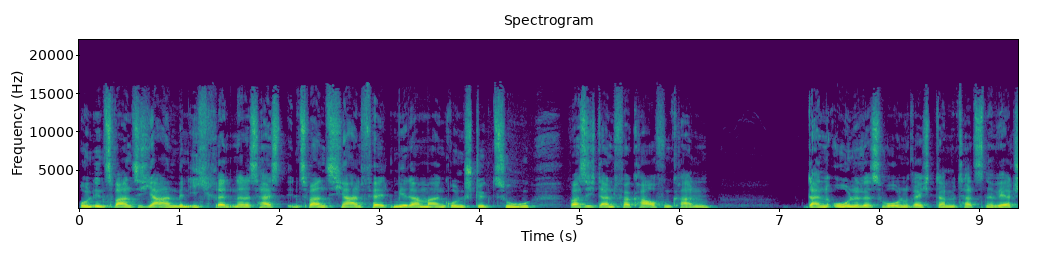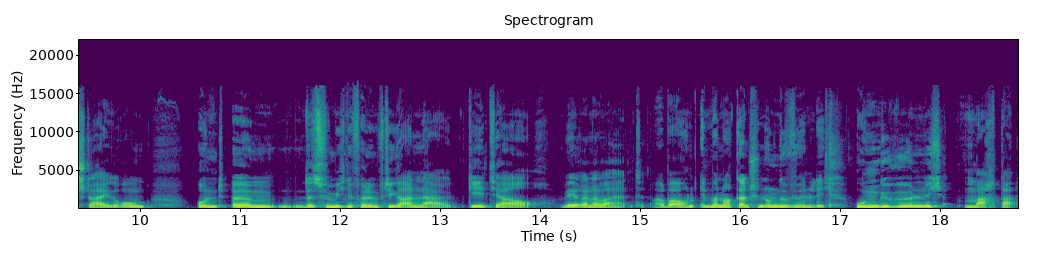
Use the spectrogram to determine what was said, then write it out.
Und in 20 Jahren bin ich Rentner, das heißt, in 20 Jahren fällt mir da mal ein Grundstück zu, was ich dann verkaufen kann. Dann ohne das Wohnrecht, damit hat es eine Wertsteigerung. Und ähm, das ist für mich eine vernünftige Anlage. Geht ja auch, wäre eine Variante. Aber auch immer noch ganz schön ungewöhnlich. Ungewöhnlich, machbar.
